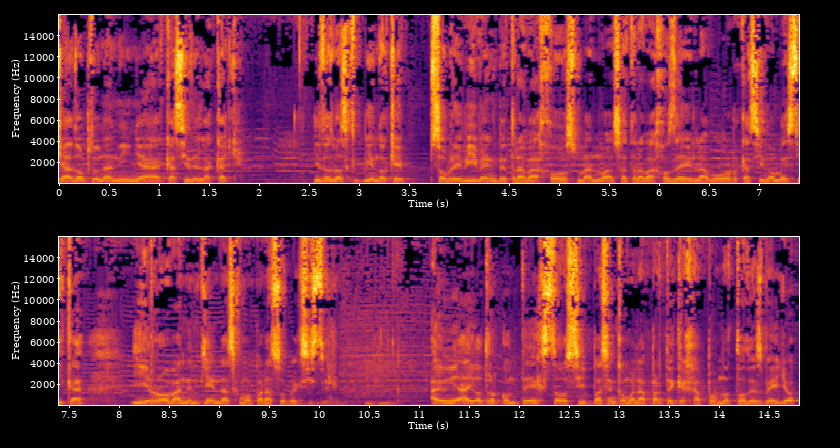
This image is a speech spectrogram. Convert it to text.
que adopta una niña casi de la calle. Y entonces vas viendo que sobreviven de trabajos manuales, o sea, trabajos de labor casi doméstica y roban en tiendas como para subsistir. Hay, hay otro contexto, sí pasan como la parte que Japón no todo es bello.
